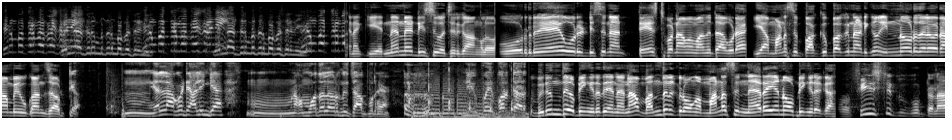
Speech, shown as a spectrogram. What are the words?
திரும்ப திரும்ப பேசுறீங்க. என்ன திரும்ப திரும்ப பேசுறீங்க? திரும்ப திரும்ப பேசுறீங்க. என்ன திரும்ப திரும்ப பேசுறீங்க? எனக்கு என்னென்ன டிஷ் வச்சிருக்காங்களோ ஒரே ஒரு டிஷ் நான் டேஸ்ட் பண்ணாம வந்துட்டா கூட என் மனசு பக்கு பக்குன்னு அடிக்கும். இன்னொரு தடவை நான் போய் உட்கார்ந்து சாப்பிட்டேன் எல்லா கொட்டி அழிங்க. நான் முதல்ல இருந்து சாப்பிடுறேன். நீ போய் புறத்தா விருந்து அப்படிங்கிறது என்னன்னா வந்திருக்கிறவங்க மனசு நிறையணும் அப்படிங்கறக்கா ஃபீஸ்ட்டுக்கு கூப்பிட்டேனா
